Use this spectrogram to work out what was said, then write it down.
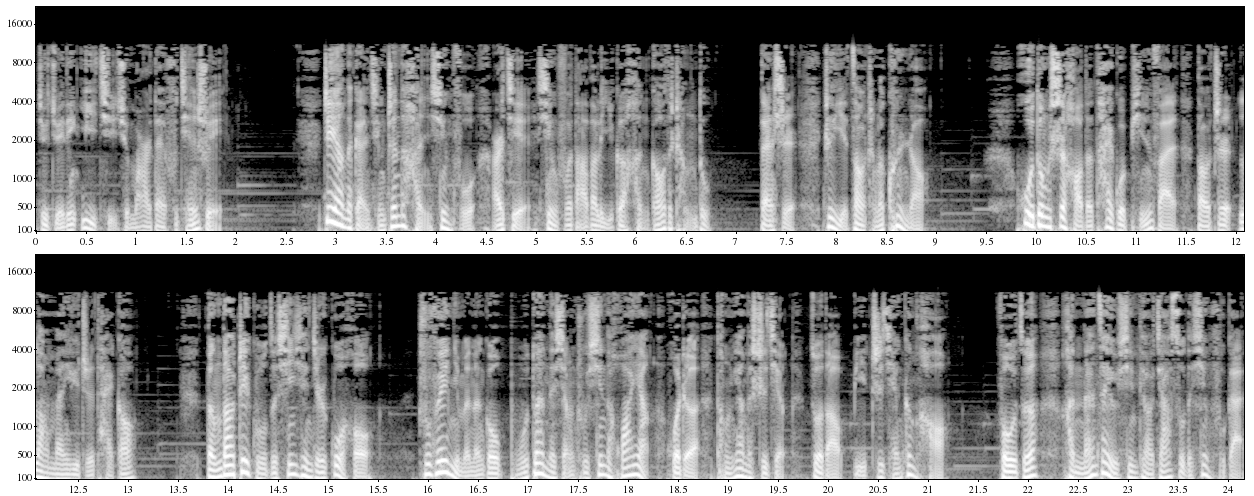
就决定一起去马尔代夫潜水。这样的感情真的很幸福，而且幸福达到了一个很高的程度。但是这也造成了困扰，互动示好的太过频繁，导致浪漫阈值太高。等到这股子新鲜劲儿过后。除非你们能够不断的想出新的花样，或者同样的事情做到比之前更好，否则很难再有心跳加速的幸福感，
